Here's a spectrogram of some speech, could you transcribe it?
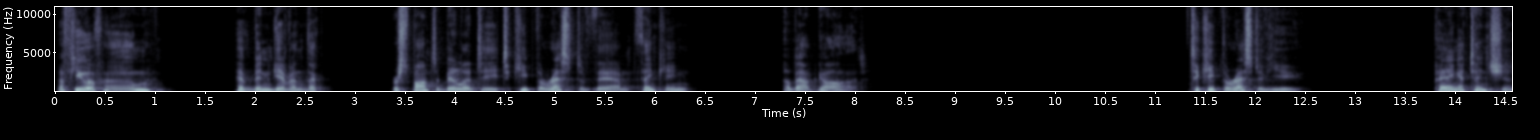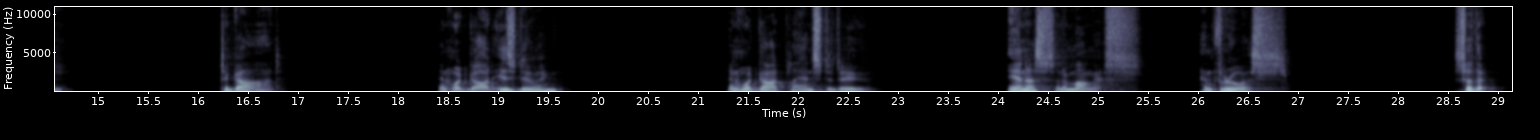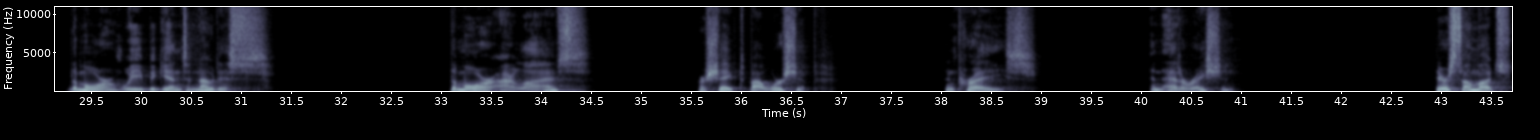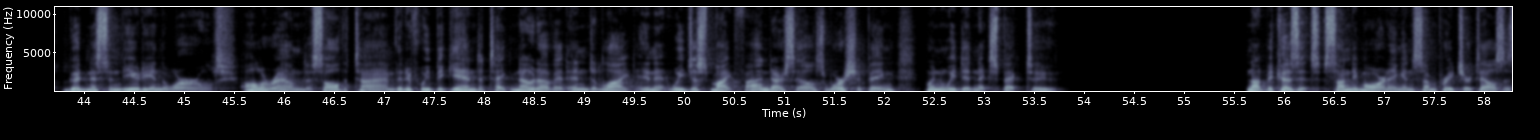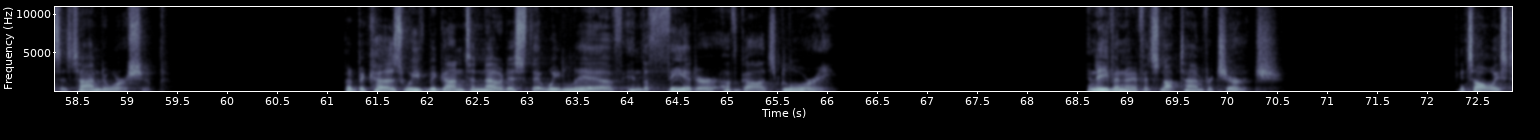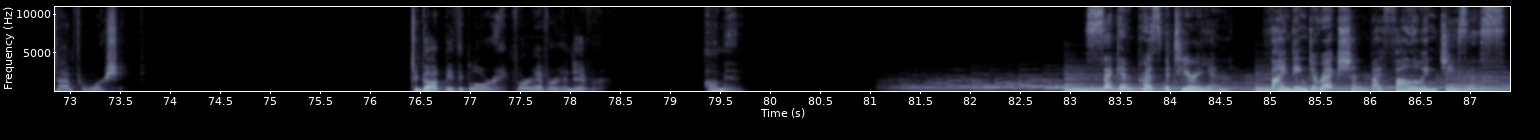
a few of whom have been given the responsibility to keep the rest of them thinking about God. To keep the rest of you paying attention to God and what God is doing and what God plans to do in us and among us and through us, so that the more we begin to notice, the more our lives are shaped by worship and praise and adoration. There's so much goodness and beauty in the world all around us all the time that if we begin to take note of it and delight in it, we just might find ourselves worshiping when we didn't expect to. Not because it's Sunday morning and some preacher tells us it's time to worship, but because we've begun to notice that we live in the theater of God's glory. And even if it's not time for church, it's always time for worship. To God be the glory forever and ever. Amen. Second Presbyterian Finding Direction by Following Jesus.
